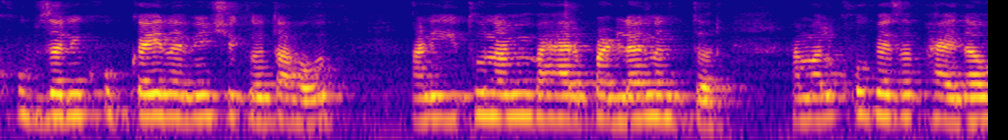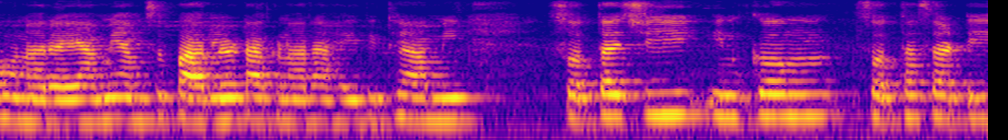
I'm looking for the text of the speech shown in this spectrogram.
खूप जणी खूप काही नवीन शिकत आहोत आणि इथून आम्ही बाहेर पडल्यानंतर आम्हाला खूप याचा फायदा होणार आहे. आम्ही आमचं पार्लर टाकणार आहे. तिथे आम्ही स्वतःची इन्कम स्वतःसाठी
